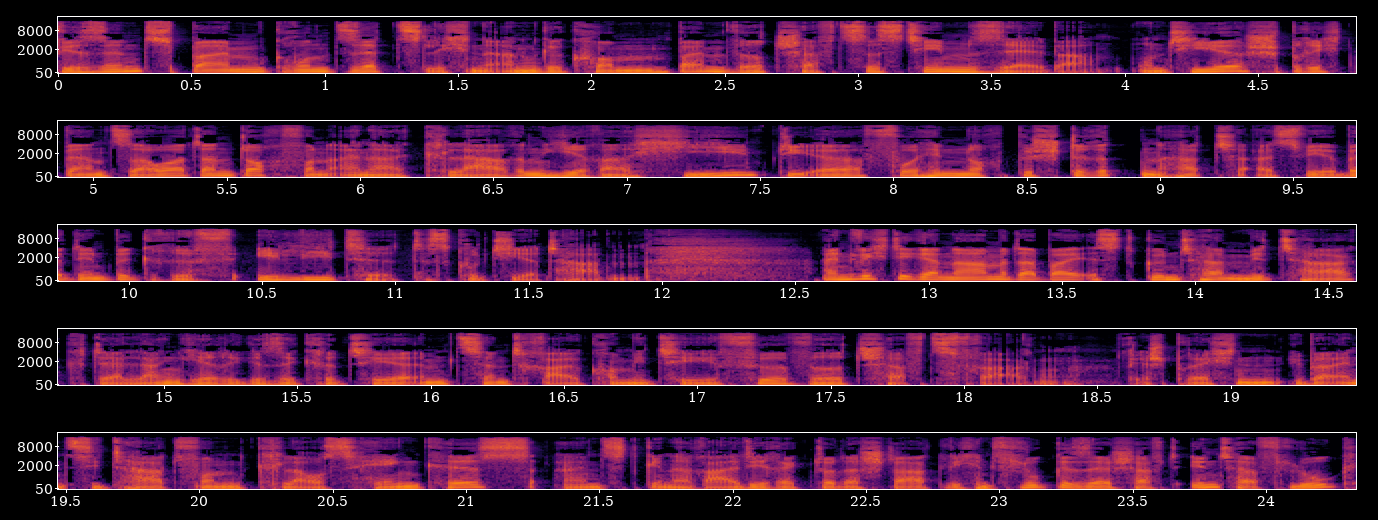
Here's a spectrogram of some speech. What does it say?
Wir sind beim Grundsätzlichen angekommen, beim Wirtschaftssystem selber. Und hier spricht Bernd Sauer dann doch von einer klaren Hierarchie, die er vorhin noch bestritten hat, als wir über den Begriff Elite diskutiert haben. Ein wichtiger Name dabei ist Günther Mittag, der langjährige Sekretär im Zentralkomitee für Wirtschaftsfragen. Wir sprechen über ein Zitat von Klaus Henkes, einst Generaldirektor der staatlichen Fluggesellschaft Interflug.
